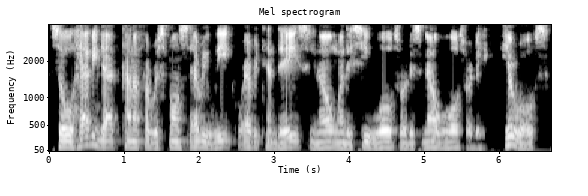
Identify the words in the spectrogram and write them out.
So having that kind of a response every week or every 10 days, you know, when they see wolves or they smell wolves or they hear wolves,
